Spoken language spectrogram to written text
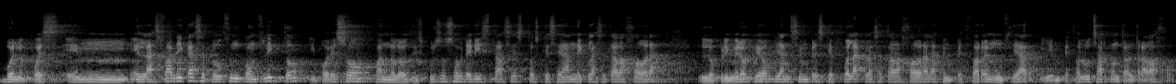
Bueno, pues en, las fábricas se produce un conflicto y por eso cuando los discursos obreristas estos que se dan de clase trabajadora, lo primero que obvian siempre es que fue la clase trabajadora la que empezó a renunciar y empezó a luchar contra el trabajo.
